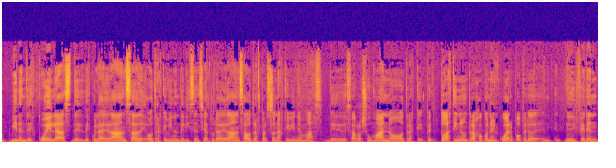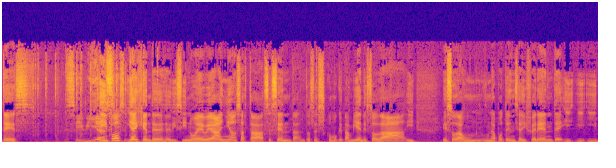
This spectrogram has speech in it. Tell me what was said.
vienen de escuelas, de, de escuela de danza, de otras que vienen de licenciatura de danza, otras personas que vienen más de desarrollo humano, otras que, pero todas tienen un trabajo con el cuerpo, pero en- de diferentes Sí, vías. tipos y hay gente desde 19 años hasta 60 entonces como que también eso da y eso da un- una potencia diferente y, y- y-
